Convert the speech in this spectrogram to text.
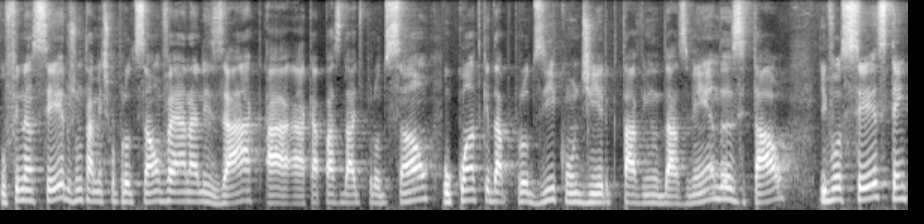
o financeiro, juntamente com a produção, vai analisar a, a capacidade de produção, o quanto que dá para produzir com o dinheiro que está vindo das vendas e tal, e vocês têm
